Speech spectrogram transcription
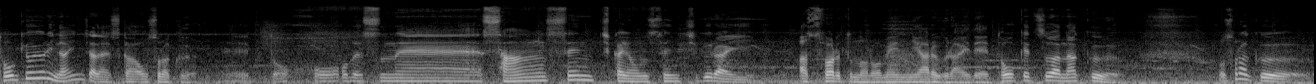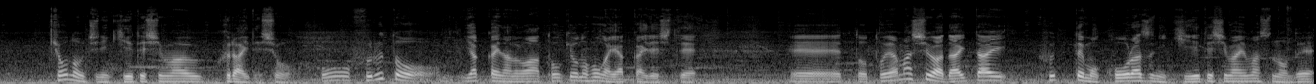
東京よりないんじゃないですかおそらく。えっ、ー、とそうですね3センチか4センチぐらいアスファルトの路面にあるぐらいで凍結はなくおそらく今日のうちに消えてしまうくらいでしょう。こう降ると厄介なのは東京の方が厄介でしてえー、っと富山市はだいたい降っても凍らずに消えてしまいますので、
